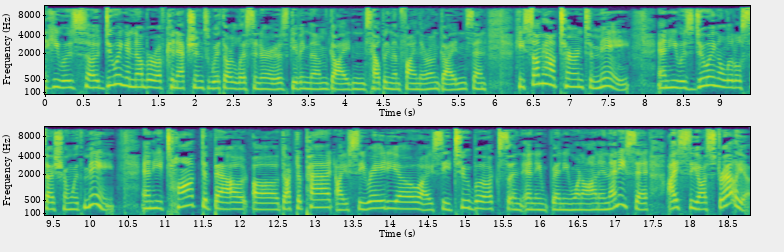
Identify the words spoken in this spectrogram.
he was uh, doing a number of connections with our listeners, giving them guidance, helping them find their own guidance. And he somehow turned to me and he was doing a little session with me. And he talked about uh, Dr. Pat, I see radio, I see two books, and, and, he, and he went on. And then he said, I see Australia.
